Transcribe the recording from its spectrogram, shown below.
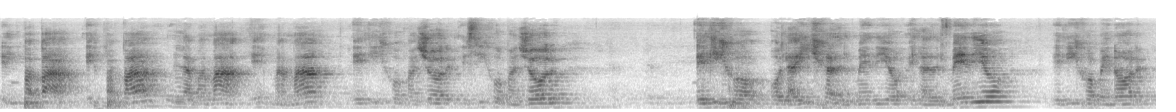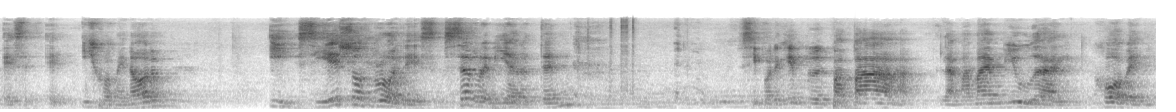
El papá es papá, la mamá es mamá, el hijo mayor es hijo mayor, el hijo o la hija del medio es la del medio, el hijo menor es el hijo menor, y si esos roles se revierten, si por ejemplo el papá, la mamá es viuda, el joven,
